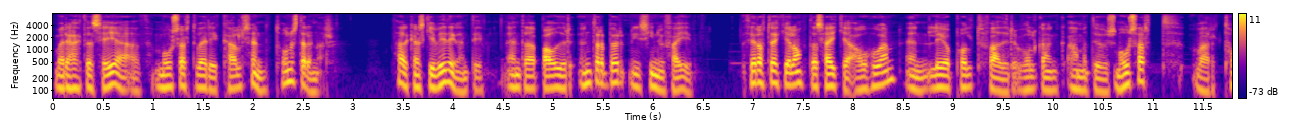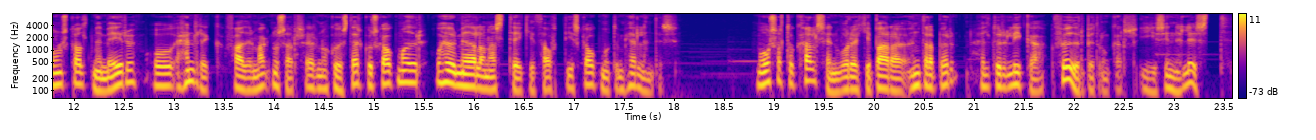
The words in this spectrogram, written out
væri hægt að segja að Mozart veri Carlsen tónlistarinnar. Það er kannski viðegandi, en það báður undrabörn í sínu fæi. Þeir áttu ekki langt að sækja áhugan en Leopold, fadir Wolfgang Amadeus Mozart, var tónskáld með meiru og Henrik, fadir Magnúsar, er nokkuð sterkur skákmáður og hefur meðal annars tekið þátt í skákmótum hérlendis. Mozart og Carlsen voru ekki bara undrabörn, heldur líka föðurbetrungar í sinni list.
